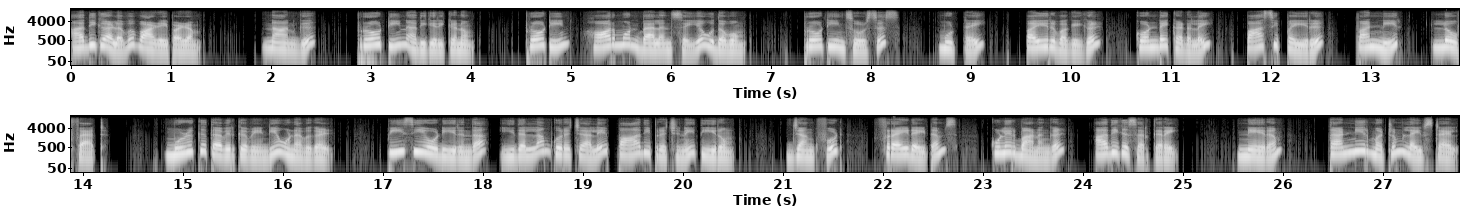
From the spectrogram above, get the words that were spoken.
அதிக அளவு வாழைப்பழம். நான்கு புரோட்டீன் அதிகரிக்கணும். புரோட்டீன் ஹார்மோன் பேலன்ஸ் செய்ய உதவும். புரோட்டீன் சோர்சஸ் முட்டை பயிறு வகைகள் கொண்டைக்கடலை பாசிப்பயிறு பன்னீர் லோ ஃபேட். முழுக்க தவிர்க்க வேண்டிய உணவுகள். பிசிஓடி இருந்தா இதெல்லாம் குறைச்சாலே பாதி பிரச்சனை தீரும். ஜங்க் ஃபுட் ஃப்ரைட் ஐட்டம்ஸ் குளிர்பானங்கள் அதிக சர்க்கரை. நேரம் தண்ணீர் மற்றும் லைஃப் ஸ்டைல்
